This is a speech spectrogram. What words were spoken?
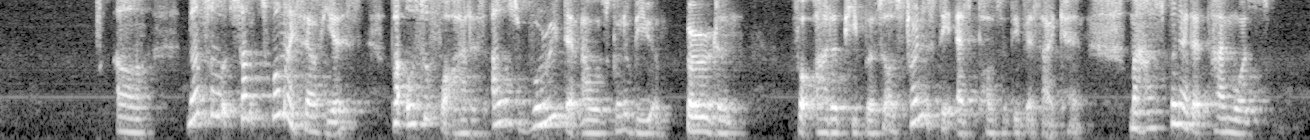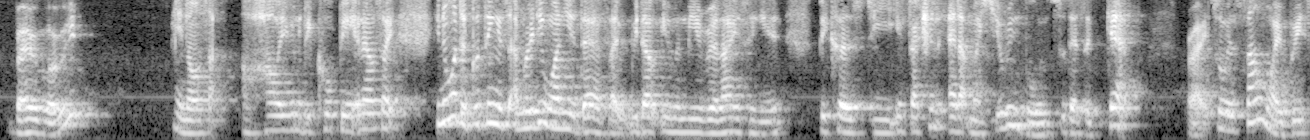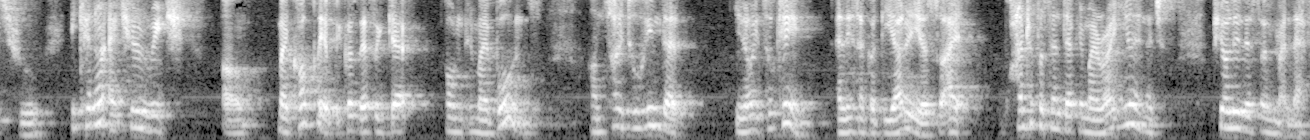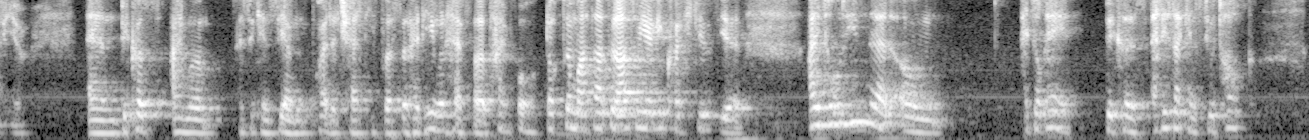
Uh, not so some for myself, yes, but also for others. I was worried that I was going to be a burden for other people. So I was trying to stay as positive as I can. My husband at that time was very worried. You know, I was like, oh, how are you going to be coping? And I was like, you know what? The good thing is I'm already one year deaf, like without even me realizing it, because the infection ate up my hearing bone. So there's a gap, right? So when sound vibrates through, it cannot actually reach um, my cochlea because there's a gap on in my bones. Um, so I told him that, you know, it's okay. At least I got the other ear. So I 100% deaf in my right ear and I just purely listen with my left ear. And because I'm a, as you can see, I'm quite a chatty person, I didn't even have uh, time for Dr. Martha to ask me any questions yet. I told him that um, it's okay because at least I can still talk.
